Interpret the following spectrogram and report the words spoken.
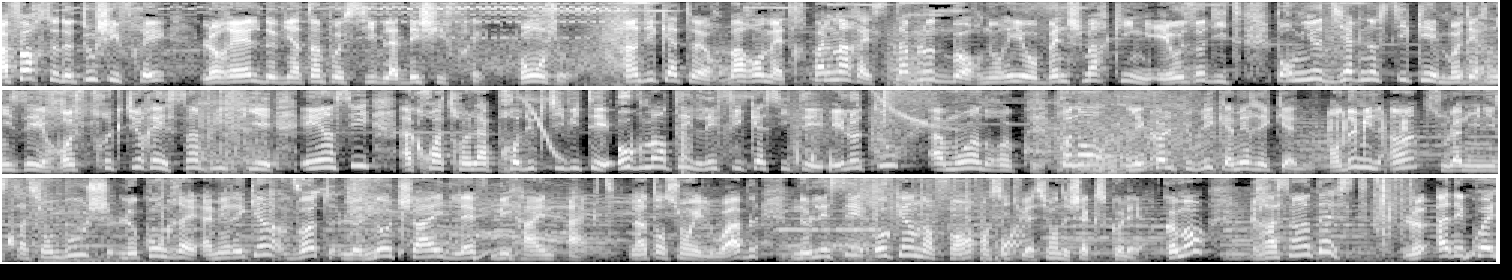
À force de tout chiffrer, le réel devient impossible à déchiffrer. Bonjour. Indicateurs, baromètres, palmarès, tableau de bord nourris au benchmarking et aux audits pour mieux diagnostiquer, moderniser, restructurer, simplifier et ainsi accroître la productivité, augmenter l'efficacité et le tout à moindre coût. Prenons l'école publique américaine. En 2001, sous l'administration Bush, le Congrès américain vote le No Child Left Behind Act. L'intention est louable, ne laisser aucun enfant en situation d'échec scolaire. Comment? Grâce à un test.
